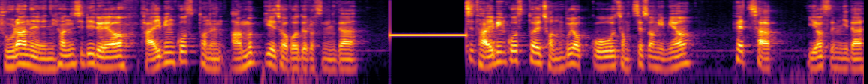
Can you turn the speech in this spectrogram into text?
불안은 현실이 되어 다이빙 코스터는 암흑기에 접어들었습니다. 다이빙 코스터의 전부였고 정체성이며 패착이었습니다.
